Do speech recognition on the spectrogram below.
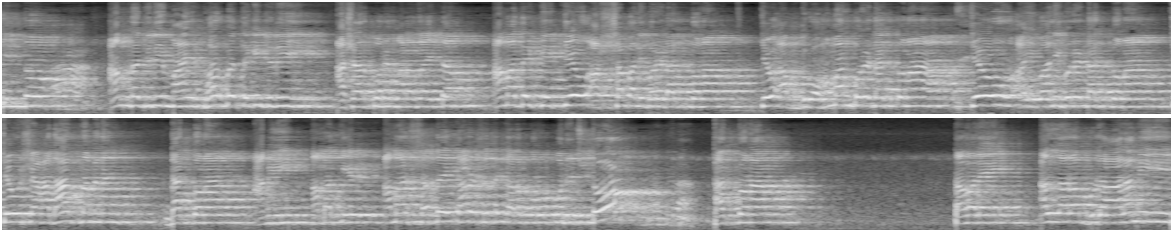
চিন্ত? আমরা যদি মায়ের গর্ভ থেকে যদি আসার পরে মারা যাইতাম, আমাদেরকে কেউ আশাফ আলী বলে ডাকতো না, কেউ আব্দুর রহমান বলে ডাকতো না, কেউ আইব আলী বলে ডাকতো না, কেউ সে শাহাদাত নামে না ডাকতো না। আমি আমাকে, আমার সাথে, কারোর সাথে কারও কোনো পরিচিত থাকতো না। তাহলে আল্লাহ রাব্বুল আলামিন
